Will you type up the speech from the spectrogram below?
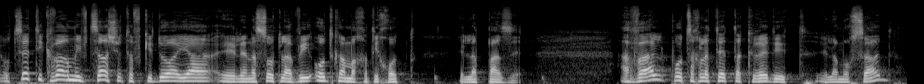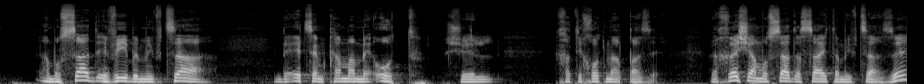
הוצאתי כבר מבצע שתפקידו היה אה, לנסות להביא עוד כמה חתיכות לפאזל. אבל פה צריך לתת את הקרדיט למוסד. המוסד הביא במבצע בעצם כמה מאות של חתיכות מהפאזל. ואחרי שהמוסד עשה את המבצע הזה...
